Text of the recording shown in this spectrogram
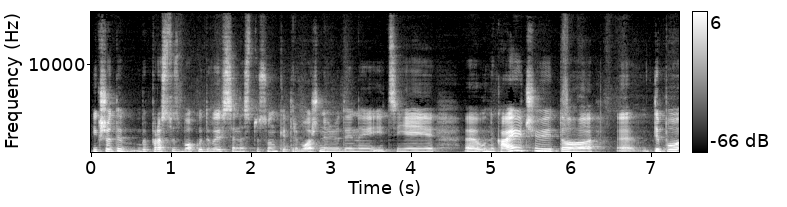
якщо ти би просто збоку дивився на стосунки тривожної людини і цієї е, уникаючої, то е, типу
